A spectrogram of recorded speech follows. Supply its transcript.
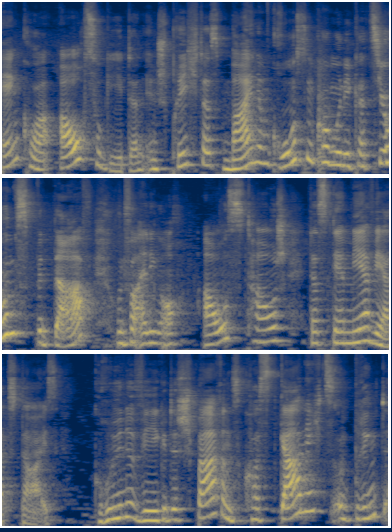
Anchor auch so geht, dann entspricht das meinem großen Kommunikationsbedarf und vor allen Dingen auch Austausch, dass der Mehrwert da ist. Grüne Wege des Sparens kostet gar nichts und bringt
